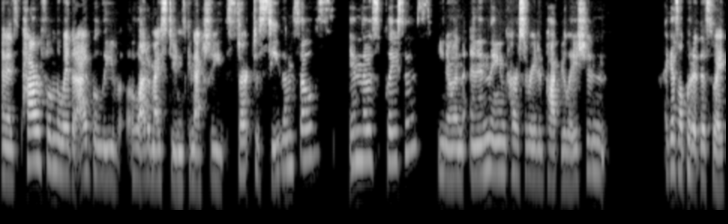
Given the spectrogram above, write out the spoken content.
and it's powerful in the way that i believe a lot of my students can actually start to see themselves in those places you know and, and in the incarcerated population. I guess i'll put it this way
